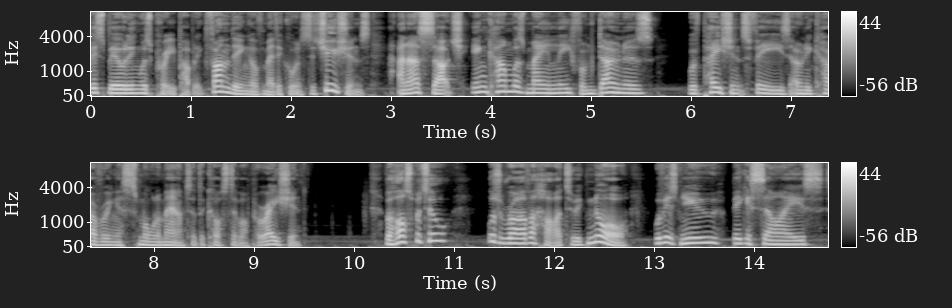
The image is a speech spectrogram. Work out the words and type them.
this building was pre public funding of medical institutions, and as such, income was mainly from donors with patients' fees only covering a small amount of the cost of operation. The hospital was rather hard to ignore. With its new, bigger size,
